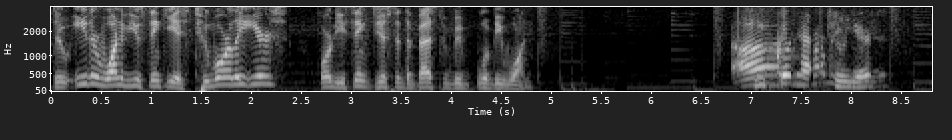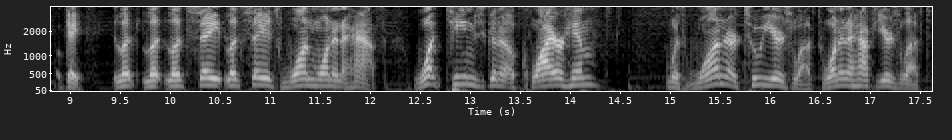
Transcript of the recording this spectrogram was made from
do either one of you think he has two more elite years? Or do you think just that the best would be, would be one? Uh, He could have two years. Okay, let, let, let's say let's say it's one, one and a half. What team's gonna acquire him with one or two years left, one and a half years left,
